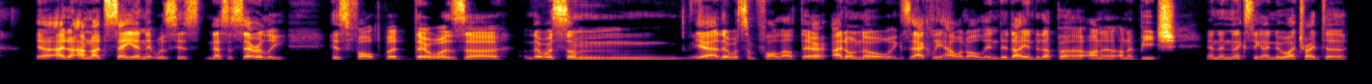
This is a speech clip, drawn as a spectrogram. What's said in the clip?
yeah, I, I'm not saying it was his necessarily his fault, but there was uh, there was some yeah, there was some fallout there. I don't know exactly how it all ended. I ended up uh, on a on a beach. And then the next thing I knew, I tried to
